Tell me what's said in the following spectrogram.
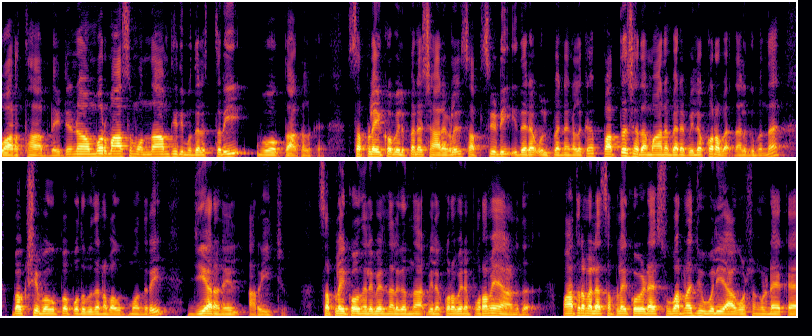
വാർത്താ അപ്ഡേറ്റ്. നവംബർ മാസം ഒന്നാം തീയതി മുതൽ സ്ത്രീ ഉപഭോക്താക്കൾക്ക് സപ്ലൈകോ വിൽപ്പനശാലകളിൽ സബ്സിഡി ഇതര ഉൽപ്പന്നങ്ങൾക്ക് പത്ത് ശതമാനം വരെ വിലക്കുറവ് നൽകുമെന്ന് ഭക്ഷ്യവകുപ്പ് പൊതുവിതരണ വകുപ്പ് മന്ത്രി ജി ആർ അനിൽ അറിയിച്ചു. സപ്ലൈകോ നിലവിൽ നൽകുന്ന വിലക്കുറവിന് പുറമെയാണിത്. മാത്രമല്ല സപ്ലൈകോയുടെ സുവർണ ജൂബിലി ആഘോഷങ്ങളുടെയൊക്കെ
